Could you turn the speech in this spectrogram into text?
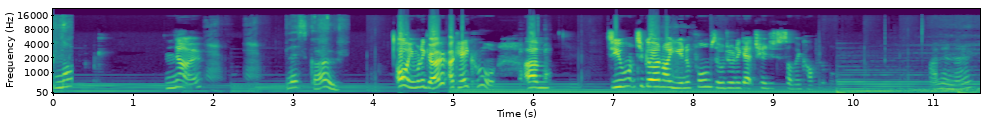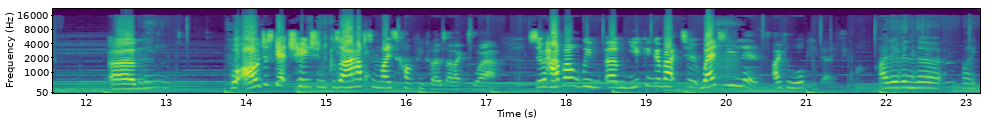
no. No. Let's go. Oh, you want to go? Okay, cool. Um, do you want to go in our uniforms, or do you want to get changed to something comfortable? I don't know. Um, well, I'll just get changed because I have some nice, comfy clothes I like to wear. So how about we? Um, you can go back to. Where do you live? I can walk you there if you want. I live in the like.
